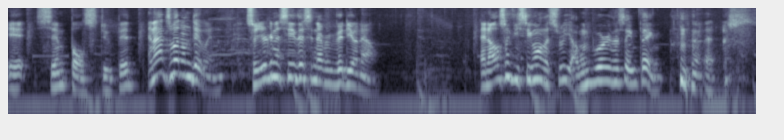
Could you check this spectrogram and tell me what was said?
it simple, stupid. And that's what I'm doing. So you're gonna see this in every video now. And also, if you see me on the street, I'm gonna be wearing the same thing.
